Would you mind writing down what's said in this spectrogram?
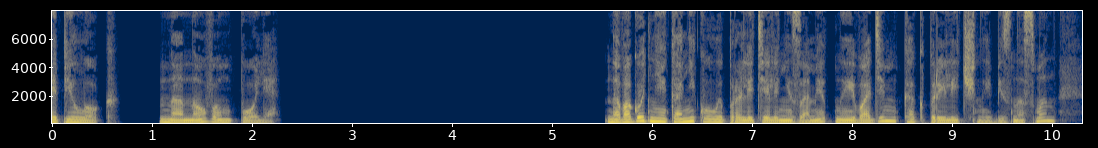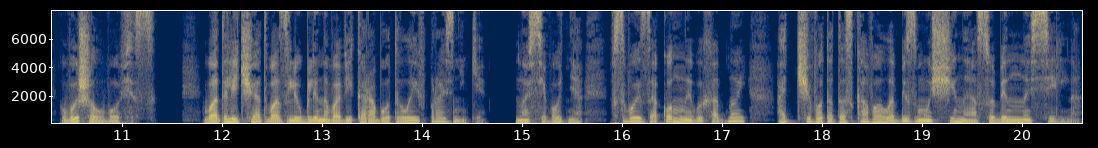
Эпилог. На новом поле. Новогодние каникулы пролетели незаметно, и Вадим, как приличный бизнесмен, вышел в офис. В отличие от возлюбленного, Вика работала и в праздники. Но сегодня, в свой законный выходной, от чего то тосковала без мужчины особенно сильно.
